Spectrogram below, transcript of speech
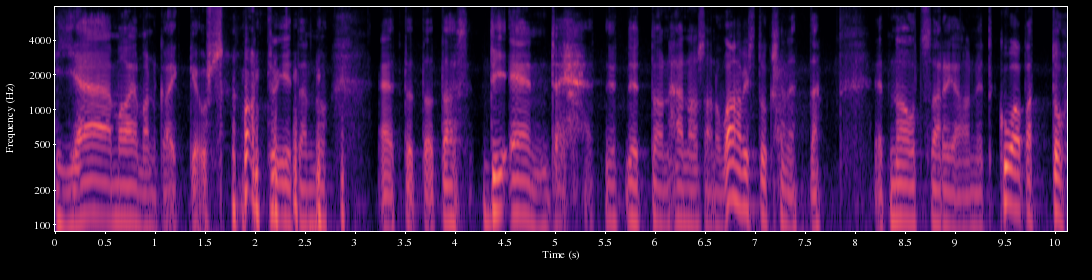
jää maailmankaikkeus, on twiitannut, että tota, the end. Et nyt, nyt on, hän on saanut vahvistuksen, että, että Note-sarja on nyt kuopattu.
